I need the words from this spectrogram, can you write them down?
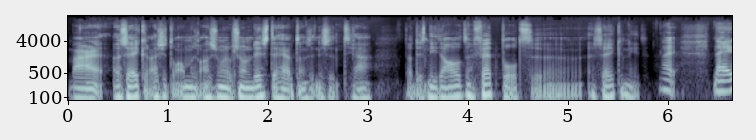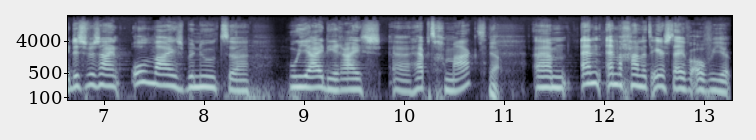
Maar zeker als je het om als journalisten hebt, dan is het ja, dat is niet altijd een vetpot. Uh, zeker niet. Nee. nee, dus we zijn onwijs benieuwd uh, hoe jij die reis uh, hebt gemaakt. Ja. Um, en, en we gaan het eerst even over je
